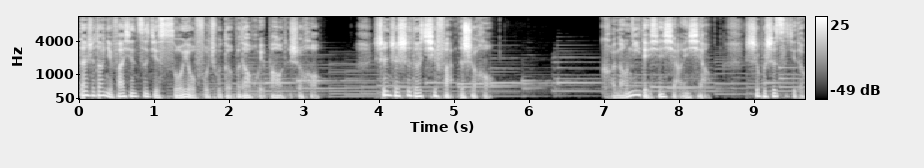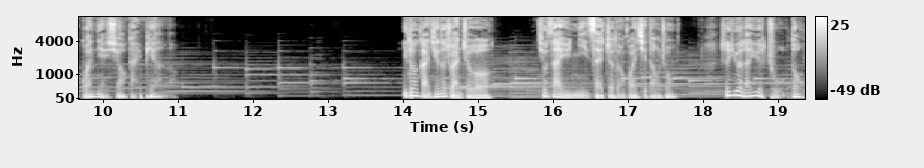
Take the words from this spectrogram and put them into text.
但是当你发现自己所有付出得不到回报的时候，甚至适得其反的时候，可能你得先想一想。是不是自己的观念需要改变了？一段感情的转折，就在于你在这段关系当中，是越来越主动，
